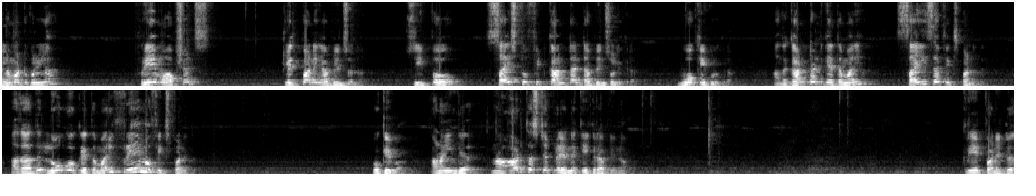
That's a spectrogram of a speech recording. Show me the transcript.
எலமெண்ட்டுக்குள்ளே ஃப்ரேம் ஆப்ஷன்ஸ் கிளிக் பண்ணிங்க அப்படின்னு சொன்னேன் ஸோ இப்போது சைஸ் டு ஃபிட் கண்டென்ட் அப்படின்னு சொல்லிக்கிறேன். ஓகே கொடுக்குறேன். அந்த கண்டென்ட்டுக்கு ஏற்ற மாதிரி சைஸை ஃபிக்ஸ் பண்ணுது அதாவது லோகோக்கு ஏற்ற மாதிரி ஃப்ரேமை ஃபிக்ஸ் பண்ணுது ஓகேவா ஆனால் இங்கே நான் அடுத்த ஸ்டெப்பில் என்ன கேட்குறேன் அப்படின்னா க்ரியேட் பண்ணிவிட்டு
